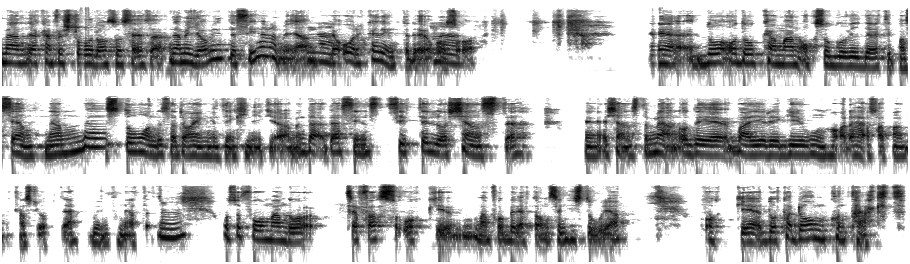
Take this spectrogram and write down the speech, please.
men jag kan förstå de som säger så här, nej men jag vill inte se dem igen, nej. jag orkar inte det. Och så. Eh, då, och då kan man också gå vidare till patientnämnden stående, så att det har ingenting klinik att göra. Men där, där sitter då tjänste, eh, tjänstemän och det varje region har det här så att man kan slå upp det, gå in på nätet. Mm. Och så får man då träffas och eh, man får berätta om sin historia. Och då tar de kontakt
